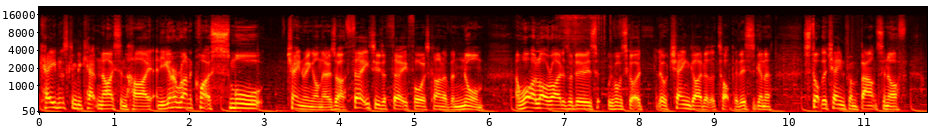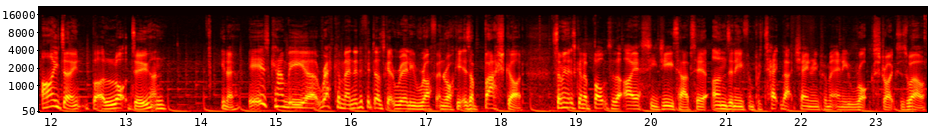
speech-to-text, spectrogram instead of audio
cadence can be kept nice and high, and you're going to run quite a small chainring on there as well. 32 to 34 is kind of the norm. And what a lot of riders will do is, we've obviously got a little chain guide at the top here. This is gonna stop the chain from bouncing off. I don't, but a lot do, and you know, it is, can be uh, recommended if it does get really rough and rocky, is a bash guard. Something that's gonna bolt to the ISCG tabs here underneath and protect that chainring from any rock strikes as well.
